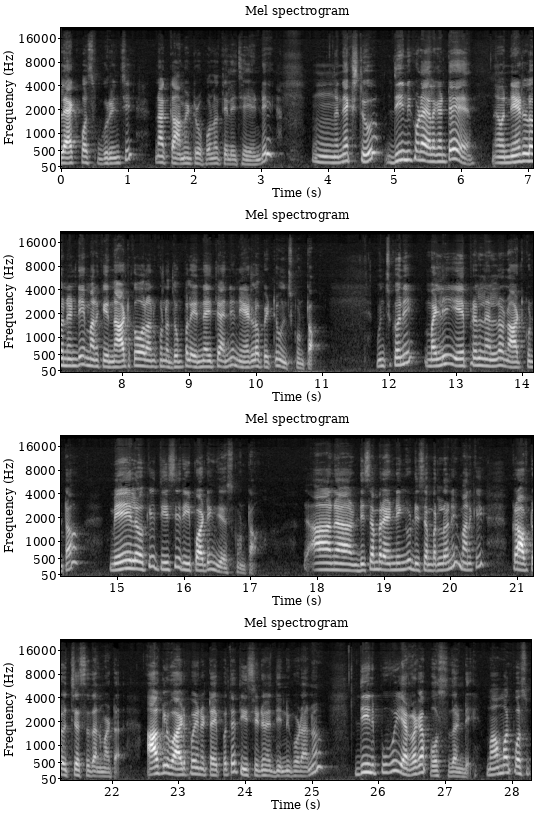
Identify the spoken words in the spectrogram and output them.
బ్లాక్ పసుపు గురించి నాకు కామెంట్ రూపంలో తెలియచేయండి. నెక్స్ట్ దీన్ని కూడా ఎలాగంటే నీడలో నీడలోనండి మనకి నాటుకోవాలనుకున్న దుంపలు ఎన్నైతే అన్నీ నీడలో పెట్టి ఉంచుకుంటాం. ఉంచుకొని మళ్ళీ ఏప్రిల్ నెలలో నాటుకుంటాం. మేలోకి తీసి రీపాటింగ్ చేసుకుంటాం. ఆ నా- డిసెంబర్ ఎండింగ్ డిసెంబర్లోని మనకి క్రాఫ్ట్ వచ్చేస్తుంది అనమాట ఆకులు వాడిపోయినట్టు అయిపోతే తీసేయడమే దీన్ని కూడాను. దీని పువ్వు ఎర్రగా పోస్తుందండి. మామూలు పసుపు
